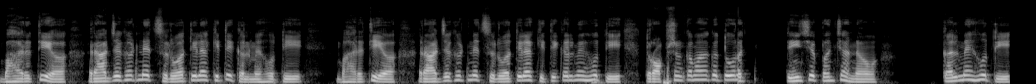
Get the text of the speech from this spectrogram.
भारतीय राज्यघटनेत सुरुवातीला किती कलमे होती? भारतीय राज्यघटनेत सुरुवातीला किती कलमे होती? तर ऑप्शन क्रमांक दोन तीनशे पंच्याण्णव. कलमे होती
